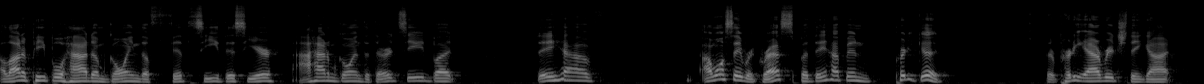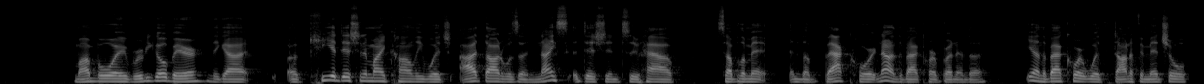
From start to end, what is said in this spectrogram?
a lot of people had them going the fifth seed this year. I had them going the third seed, but they have, I won't say regress, but they have been pretty good. They're pretty average. They got my boy Rudy Gobert. They got a key addition in Mike Conley, which I thought was a nice addition to have supplement in the backcourt, not in the backcourt, but in the yeah, in the backcourt with Donovan Mitchell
